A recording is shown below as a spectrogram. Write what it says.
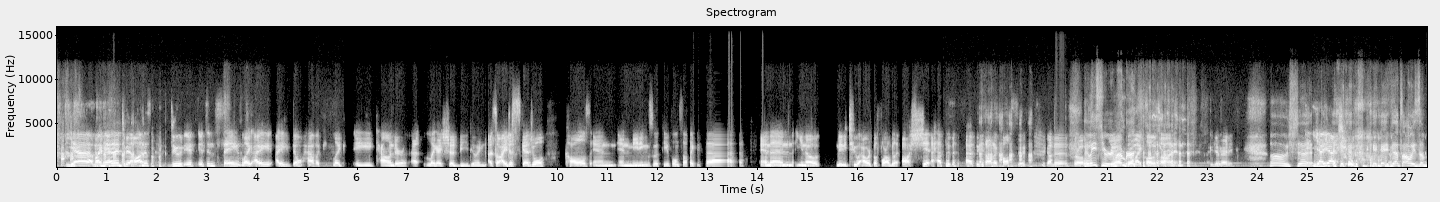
yeah, my management. Honest, dude, it, it's insane. Like I I don't have a like a calendar at, like I should be doing. Uh, So I just schedule calls and and meetings with people and stuff like that. And then you know maybe two hours before I'll be like, oh shit, I have to I have to get on a call soon. Got to throw. At least you you know, remember. throw my clothes on and get ready. oh shit. Yeah, yeah. That's always a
